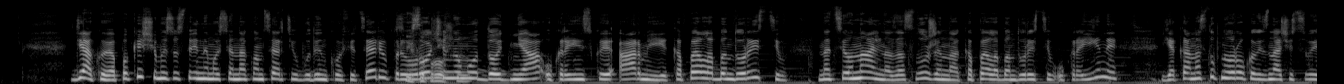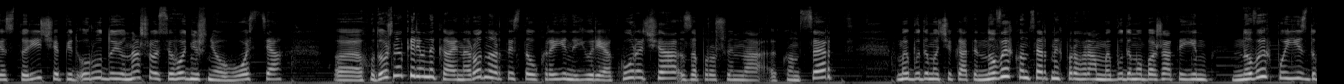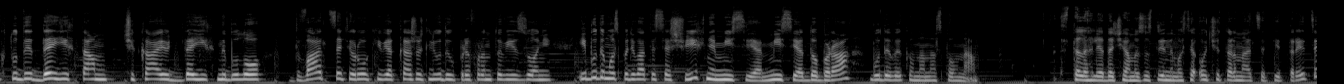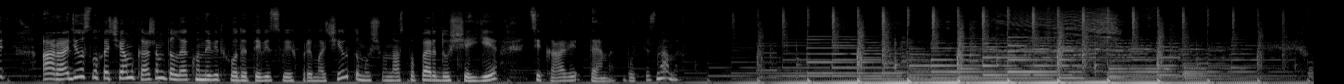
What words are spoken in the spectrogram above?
Дякую. А поки що ми зустрінемося на концерті в будинку офіцерів, приуроченому до Дня української армії. Капела бандуристів, національна заслужена капела бандуристів України, яка наступного року відзначить своє сторіччя під орудою нашого сьогоднішнього гостя. е, Художнього керівника і народного артиста України Юрія Курача запрошую на концерт. Ми будемо чекати нових концертних програм. Ми будемо бажати їм нових поїздок туди, де їх там чекають, де їх не було 20 років, як кажуть люди в прифронтовій зоні. І будемо сподіватися, що їхня місія, місія добра, буде виконана сповна. З телеглядачами зустрінемося о 14.30, а радіослухачам кажемо далеко не відходити від своїх приймачів, тому що у нас попереду ще є цікаві теми. Будьте з нами.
